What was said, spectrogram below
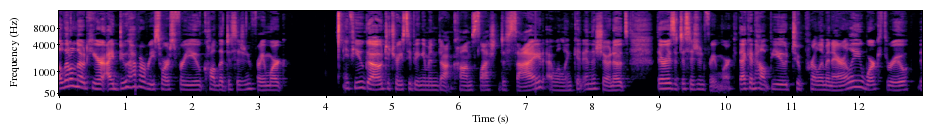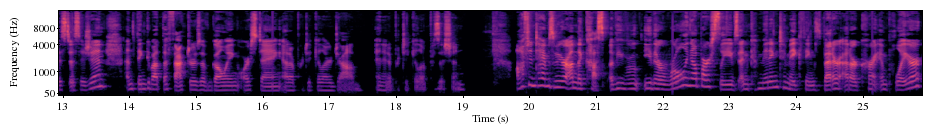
A little note here I do have a resource for you called the Decision Framework. If you go to tracybingaman.com slash decide, I will link it in the show notes. There is a decision framework that can help you to preliminarily work through this decision and think about the factors of going or staying at a particular job and in a particular position. Oftentimes, we are on the cusp of either rolling up our sleeves and committing to make things better at our current employer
